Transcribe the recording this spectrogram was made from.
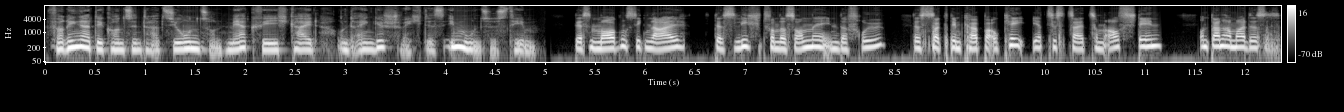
verringerte Konzentrations- und Merkfähigkeit und ein geschwächtes Immunsystem. Das Morgensignal das Licht von der Sonne in der Früh. Das sagt dem Körper, okay, jetzt ist Zeit zum Aufstehen. Und dann haben wir das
